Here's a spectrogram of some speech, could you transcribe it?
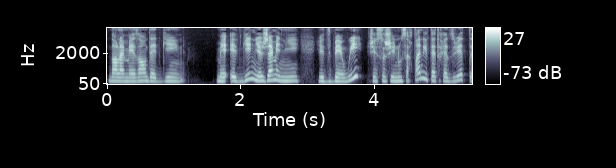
dans la maison d'Edgine. Mais Edgine, il a jamais nié. Il a dit Ben oui, j'ai ça chez nous, certains, des têtes réduites.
